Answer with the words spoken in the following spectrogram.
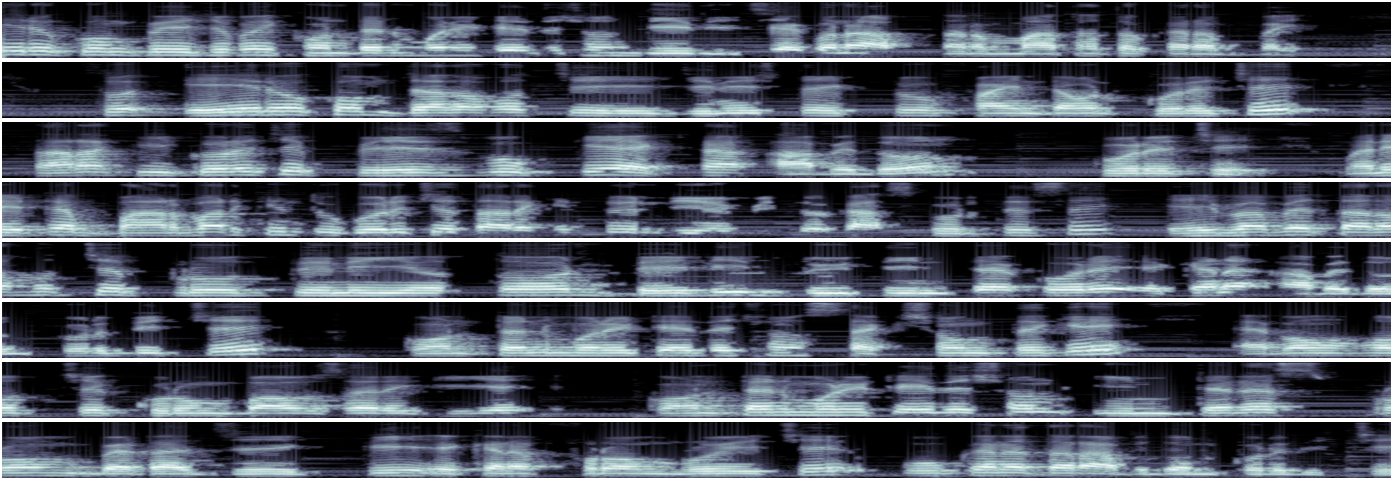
এরকম পেজে ভাই কন্টেন্ট মনিটাইজেশন দিয়ে দিচ্ছে। এখন আপনার মাথা তো খারাপ ভাই। তো এরকম যারা হচ্ছে এই জিনিসটা একটু ফাইন্ড আউট করেছে, তারা কি করেছে? ফেসবুককে একটা আবেদন করেছে। মানে এটা বারবার কিন্তু করেছে, তারা কিন্তু নিয়মিত কাজ করতেছে। এইভাবে তারা হচ্ছে প্রতিনিয়ত ডেলি দুই তিনটা করে এখানে আবেদন করে দিচ্ছে। কন্টেন্ট মনিটাইজেশন সেকশন থেকে এবং হচ্ছে ক্রোম ব্রাউজারে গিয়ে কন্টেন্ট মনিটাইজেশন ইন্টারেস্ট ফ্রম বেটা যে একটি এখানে ফর্ম রয়েছে, ওখানে তারা আবেদন করে দিচ্ছে।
